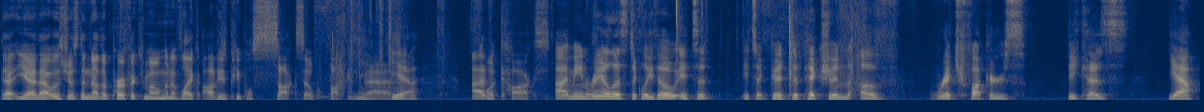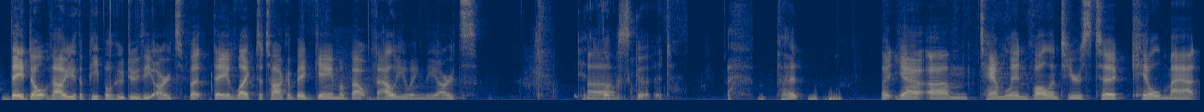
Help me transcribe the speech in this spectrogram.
that yeah, that was just another perfect moment of like, "Oh, these people suck so fucking bad." Yeah. What cocks? I mean realistically though, it's a it's a good depiction of rich fuckers because yeah, they don't value the people who do the arts, but they like to talk a big game about valuing the arts. It Um, looks good. But but yeah, um Tam Lin volunteers to kill Matt.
